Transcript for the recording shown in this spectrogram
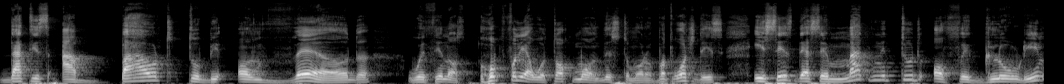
that is about to be unveiled within us. Hopefully, I will talk more on this tomorrow. But watch this. It says there's a magnitude of a glory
